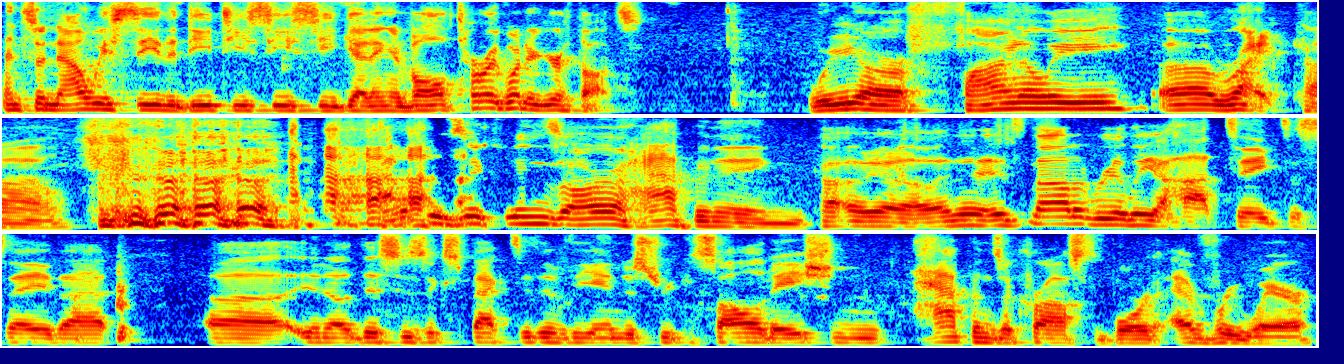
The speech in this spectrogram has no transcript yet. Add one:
And so now we see the DTCC getting involved. Turek, what are your thoughts? We are finally uh, right, Kyle. Acquisitions are happening. You know, and it's not a really a hot take to say that uh, you know this is expected of the industry. Consolidation happens across the board everywhere.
